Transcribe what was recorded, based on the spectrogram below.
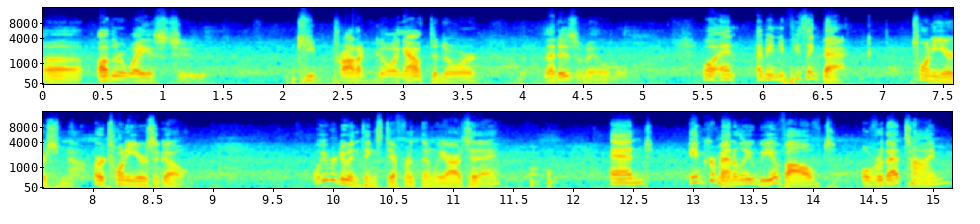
uh, other ways to keep product going out the door that is available. Well, and I mean, if you think back 20 years from now, or 20 years ago, we were doing things different than we are today. And incrementally, we evolved over that time.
